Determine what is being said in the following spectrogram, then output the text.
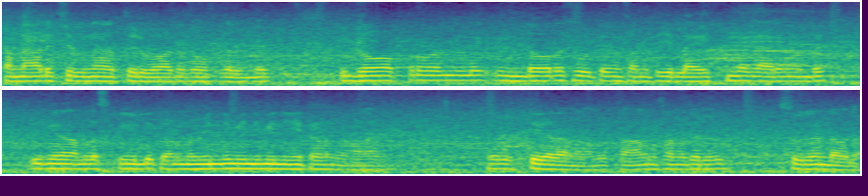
കണ്ണാടി ചില്ലിനകത്ത് ഒരുപാട് തോക്കുകളുണ്ട്. ഈ ഗോപ്രോയിൽ ഇൻഡോർ ഷൂട്ട് ചെയ്യുന്ന സമയത്ത് ഈ ലൈറ്റിന്റെ കാര്യം കൊണ്ട് ഇങ്ങനെ നമ്മൾ സ്ക്രീനിൽ കാണുമ്പോൾ മിന്നി മിന്നി മിന്നിയായിട്ടാണ് കാണാൻ വൃത്തികേടാണ്. നമ്മൾ കാണുന്ന സമയത്തൊരു സുഖം ഉണ്ടാവില്ല.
